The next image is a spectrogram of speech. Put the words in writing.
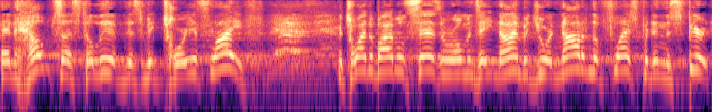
and helps us to live this victorious life. Yes. It's why the Bible says in Romans 8 9, but you are not in the flesh, but in the Spirit,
